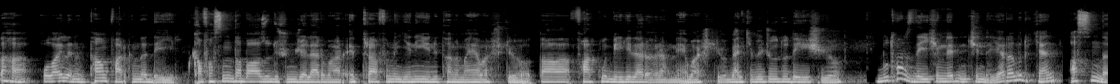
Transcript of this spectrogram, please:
daha olayların tam farkında değil. Kafasında bazı düşünceler var. Etrafını yeni yeni tanımaya başlıyor. Daha farklı bilgiler öğrenmeye başlıyor. Belki vücudu değişiyor. Bu tarz değişimlerin içinde yer alırken aslında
